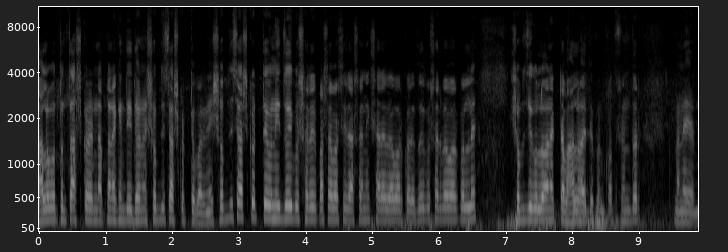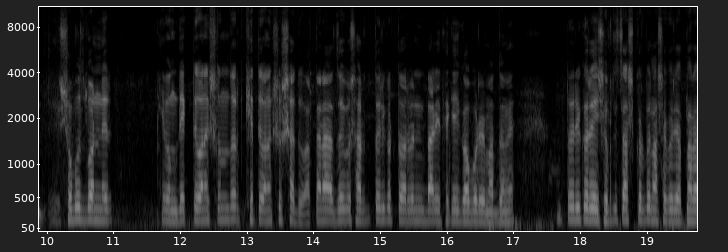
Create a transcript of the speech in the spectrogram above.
ভালো মতন চাষ করেন, আপনারা কিন্তু এই ধরনের সবজি চাষ করতে পারেন। এই সবজি চাষ করতে উনি জৈব সারের পাশাপাশি রাসায়নিক সারে ব্যবহার করে। জৈব সার ব্যবহার করলে সবজিগুলো অনেকটা ভালো হয়। দেখুন কত সুন্দর মানে সবুজ বর্ণের এবং দেখতে অনেক সুন্দর, খেতে অনেক সুস্বাদু। আপনারা জৈব সার তৈরি করতে পারবেন বাড়ি থেকেই গোবরের মাধ্যমে। তৈরি করে এই সবজি চাষ করবেন। আশা করি আপনারা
